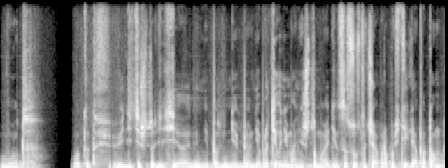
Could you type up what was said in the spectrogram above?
Вот. Вот это, видите, что здесь я не, не, не обратил внимания, что мы один сосуд сначала пропустили, а потом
